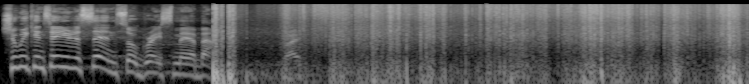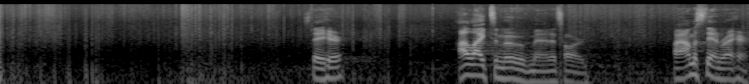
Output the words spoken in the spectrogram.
Should we continue to sin so grace may abound? Right? Stay here. I like to move, man. It's hard. All right, I'm going to stand right here.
